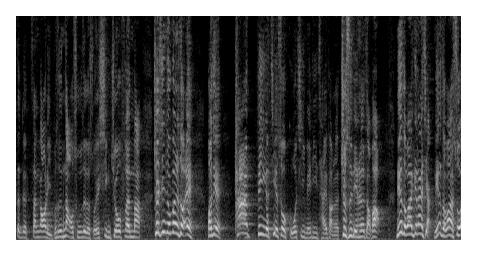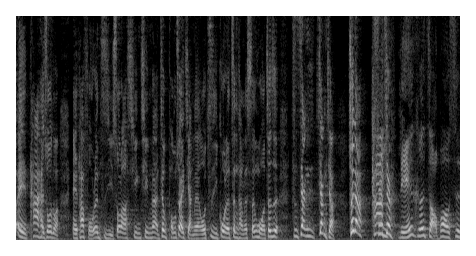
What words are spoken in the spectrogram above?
这个张高丽不是闹出这个所谓性纠纷吗？所以性纠纷的时候，哎，宝姐。他第一个接受国际媒体采访的，就是《联合早报》。《联合早报》跟他讲，《联合早报》说，哎，他还说什么？哎，他否认自己受到性侵犯。这个彭帅讲的，我自己过了正常的生活，这是是这样这样讲。所以呢，他这样，《联合早报》是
